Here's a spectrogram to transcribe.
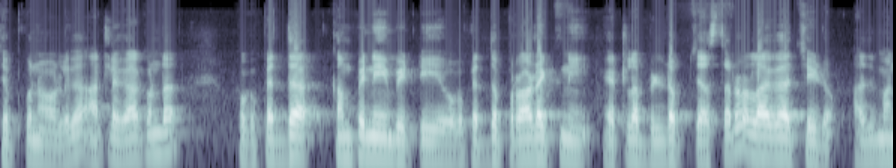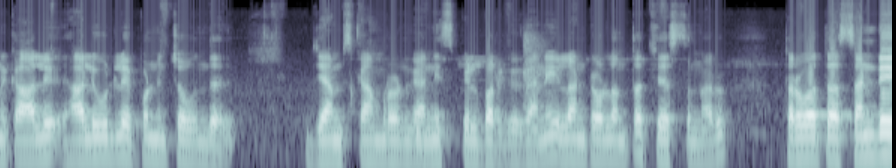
చెప్పుకునే వాళ్ళుగా అట్లా కాకుండా ఒక పెద్ద కంపెనీ పెట్టి ఒక పెద్ద ప్రోడక్ట్ని ఎట్లా బిల్డప్ చేస్తారో అలాగా చేయడం. అది మనకి హాలీ హాలీవుడ్లో ఎప్పటి నుంచో ఉంది అది. జేమ్స్ కామ్రోన్ కానీ స్పిల్బర్గ్ కానీ ఇలాంటి వాళ్ళంతా చేస్తున్నారు. తర్వాత సండే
